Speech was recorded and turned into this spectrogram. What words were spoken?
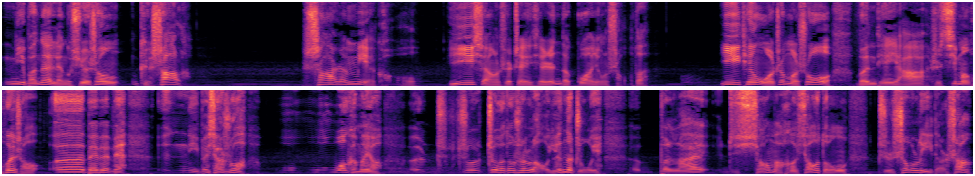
你把那两个学生给杀了？杀人灭口一向是这些人的惯用手段。”一听我这么说，文天涯是急忙挥手：“呃，别别别，你别瞎说，我我可没有。呃，这这这都是老严的主意。本来小马和小董只受了一点伤，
